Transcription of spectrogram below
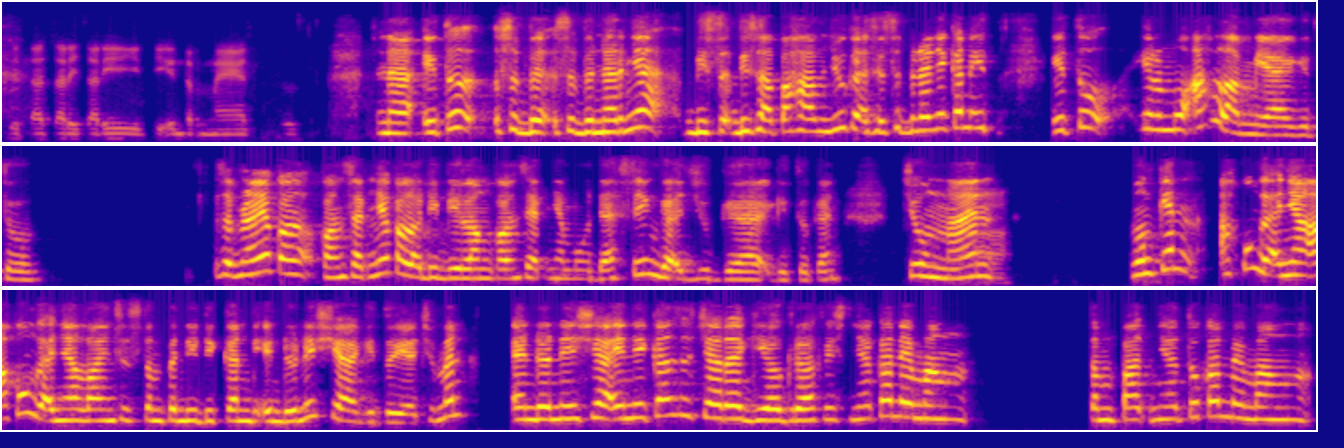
kita cari-cari di internet gitu. Nah, itu sebe sebenarnya bisa bisa paham juga sih. Sebenarnya kan itu, itu ilmu alam ya gitu. Sebenarnya konsepnya kalau dibilang konsepnya mudah sih nggak juga gitu kan. Cuman nah. mungkin aku nggak nyala aku nggak nyalain sistem pendidikan di Indonesia gitu ya. Cuman Indonesia ini kan secara geografisnya kan emang tempatnya tuh kan memang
